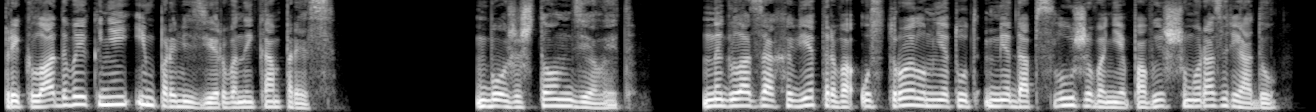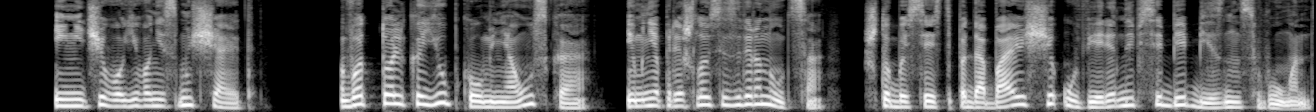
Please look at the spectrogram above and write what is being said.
прикладывая к ней импровизированный компресс. Боже, что он делает? На глазах Ветрова устроил мне тут медобслуживание по высшему разряду. И ничего его не смущает. Вот только юбка у меня узкая, и мне пришлось извернуться, чтобы сесть подобающе уверенный в себе бизнес-вумен.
